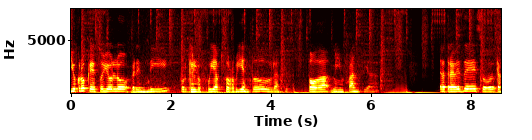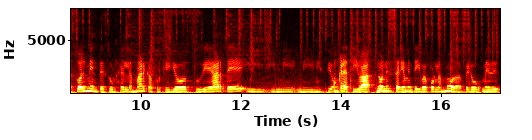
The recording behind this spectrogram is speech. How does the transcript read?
yo creo que eso yo lo aprendí porque lo fui absorbiendo durante toda mi infancia. A través de eso, casualmente surge la marca, porque yo estudié arte y, y mi, mi, visión creativa no necesariamente iba por la moda, pero me de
